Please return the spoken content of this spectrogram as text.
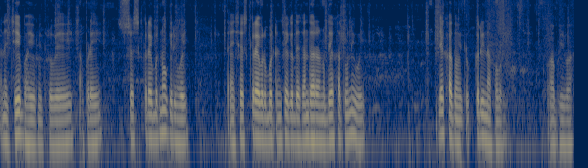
અને જે ભાઈઓ મિત્રોએ આપણે સબસ્ક્રાઈબર ન કર્યું હોય ત્યાં સબસ્ક્રાઈબર બટન છે કદાચ અંધારાનું દેખાતું નહીં હોય દેખાતું હોય તો કરી નાખો ભાઈ વાહ ભાઈ વાહ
